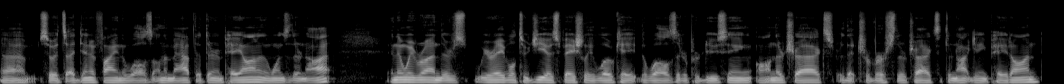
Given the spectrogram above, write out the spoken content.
Um, so it's identifying the wells on the map that they're in pay on and the ones that they're not. And then we run. There's we're able to geospatially locate the wells that are producing on their tracks or that traverse their tracks that they're not getting paid on,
